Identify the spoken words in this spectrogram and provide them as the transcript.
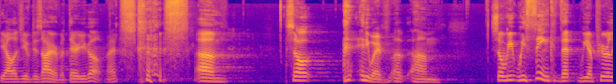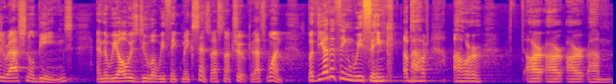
theology of desire, but there you go, right? um, so, anyway, uh, um, so we, we think that we are purely rational beings and that we always do what we think makes sense. That's not true, that's one. But the other thing we think about our our, our, our um,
